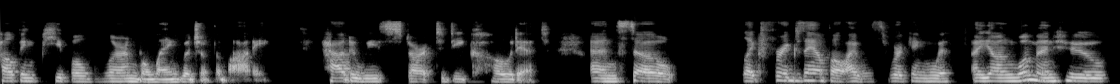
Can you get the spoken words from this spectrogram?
helping people learn the language of the body how do we start to decode it? And so, like, for example, I was working with a young woman who,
